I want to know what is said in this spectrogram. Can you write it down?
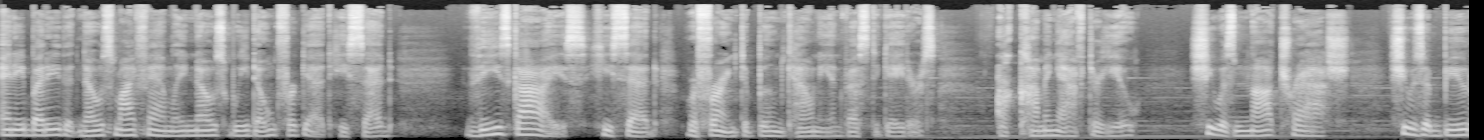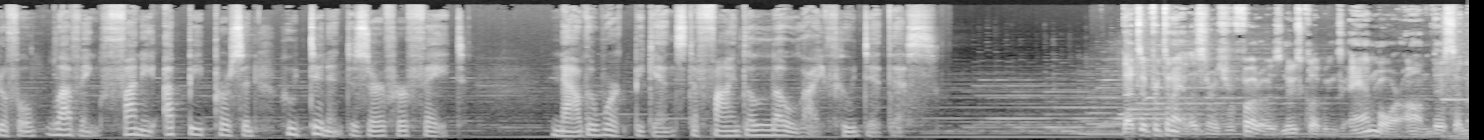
Anybody that knows my family knows we don't forget, he said. These guys, he said, referring to Boone County investigators, are coming after you. She was not trash. She was a beautiful, loving, funny, upbeat person who didn't deserve her fate. Now the work begins to find the lowlife who did this. That's it for tonight, listeners. For photos, news clippings, and more on this and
